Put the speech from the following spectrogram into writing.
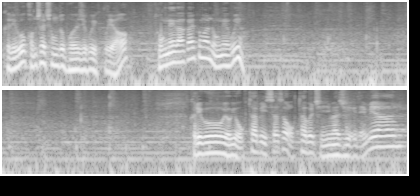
그리고 검찰청도 보여지고 있고요. 동네가 깔끔한 동네고요. 그리고 여기 옥탑이 있어서 옥탑을 진입하시게 되면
